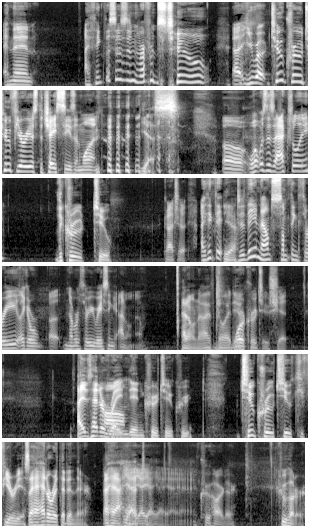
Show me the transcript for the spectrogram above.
And then I think this is in reference to uh, you wrote Two Crew, Two Furious, the Chase Season 1. Yes. Uh, what was this actually? The Crew Two. Gotcha. I think that Yeah. did they announce something three like a uh, number three racing? I don't know. I don't know. I have no idea. Or crew two shit. I just had to Um, write in Crew Two, Crew Two, Crew Two, Furious. I had to write that in there. I, I Yeah, had yeah, to. yeah, yeah, yeah, yeah. Crew harder. Crew Hunter.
